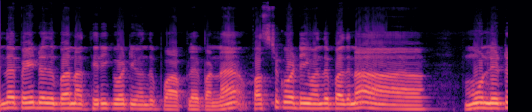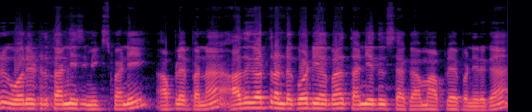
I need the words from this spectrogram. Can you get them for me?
இந்த பெயிண்ட் வந்து பார்த்தா நான் த்ரீ கோட்டிங் வந்து அப்ளை பண்ணேன். ஃபஸ்ட்டு கோட்டிங் வந்து பார்த்தீங்கன்னா மூணு லிட்டருக்கு ஒரு லிட்டர் தண்ணி மிக்ஸ் பண்ணி அப்ளை பண்ணேன். அதுக்கடுத்து ரெண்டு கோட்டிங் வந்து தண்ணி எதுவும் சேர்க்காமல் அப்ளை பண்ணியிருக்கேன்.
